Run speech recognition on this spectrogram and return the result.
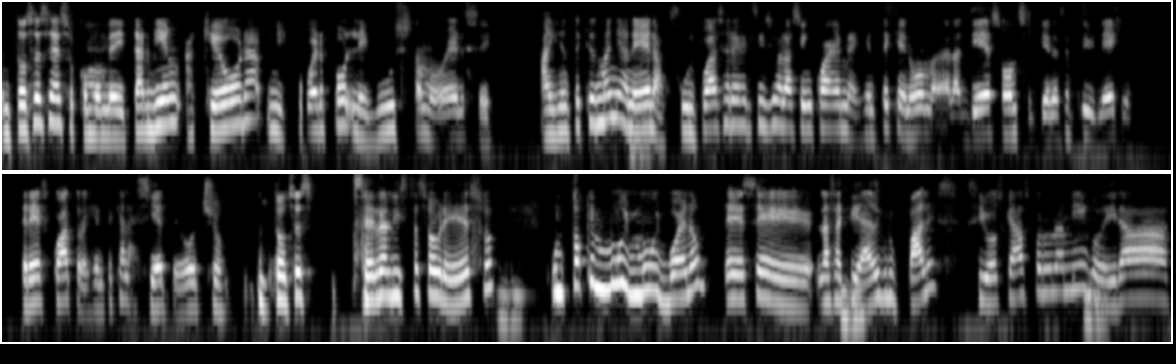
Entonces eso, como meditar bien a qué hora mi cuerpo le gusta moverse. Hay gente que es mañanera, full puede hacer ejercicio a las 5 a.m., hay gente que no, a las 10, 11 tiene ese privilegio. 3, 4, hay gente que a las 7, 8. Entonces, ser realista sobre eso. Un toque muy, muy bueno es eh, las actividades grupales. Si vos quedas con un amigo de ir a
